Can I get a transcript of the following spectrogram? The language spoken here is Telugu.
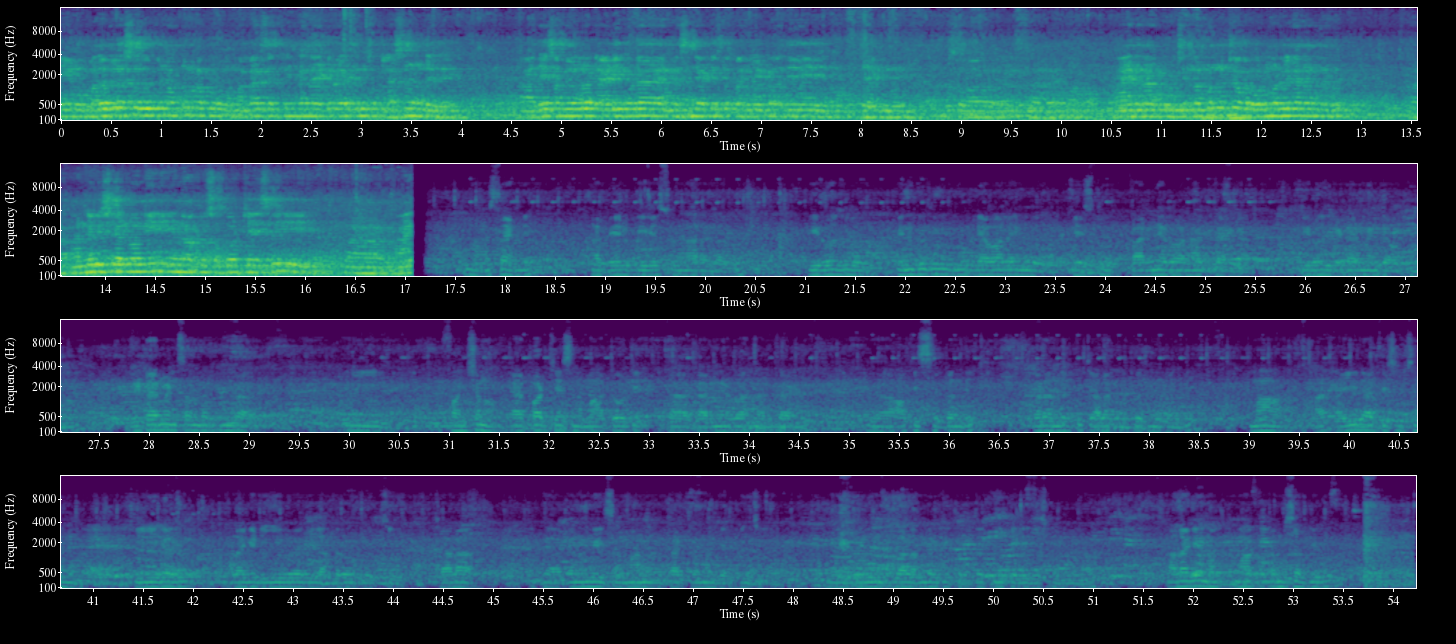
నేను పదో క్లాస్ చదువుకున్నప్పుడు మాకు మల్లారి సత్యంగా నాయుడు గారి గురించి ఒక లెసన్ ఉండేది. అదే సమయంలో డాడీ కూడా ఎంఎస్సీ జాటీస్లో పనిచేయడం అది జరిగింది. సో ఆయన నాకు చిన్నప్పటి నుంచి ఒక రోల్ మోడల్గానే ఉన్నారు. అన్ని విషయాల్లోని నాకు సపోర్ట్ చేసి ఆయన నమస్తే అండి. నా పేరు పివిఎస్ సూర్యనారాయణ ఈరోజు పెనుగురు దేవాలయంలో చేస్తూ కార్యనిర్వహణాధికారిగా ఈరోజు రిటైర్మెంట్ అవుతుంది. రిటైర్మెంట్ సందర్భంగా ఈ ఫంక్షన్ ఏర్పాటు చేసిన మా తోటి కార్యనిర్వహణాధికారి ఆఫీస్ సిబ్బంది వారందరికీ చాలా కృతజ్ఞతలు మా ఐదు ఆఫీసర్స్ ఈ గారు అలాగే డిఈ గారు వీళ్ళందరూ వచ్చి చాలా ఘనంగా ఈ సన్మాన కార్యక్రమం జరిపించి నేను వాళ్ళందరికీ కృతజ్ఞత తెలియజేసుకుంటున్నాను అలాగే నాకు మా కుటుంబ సభ్యులు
